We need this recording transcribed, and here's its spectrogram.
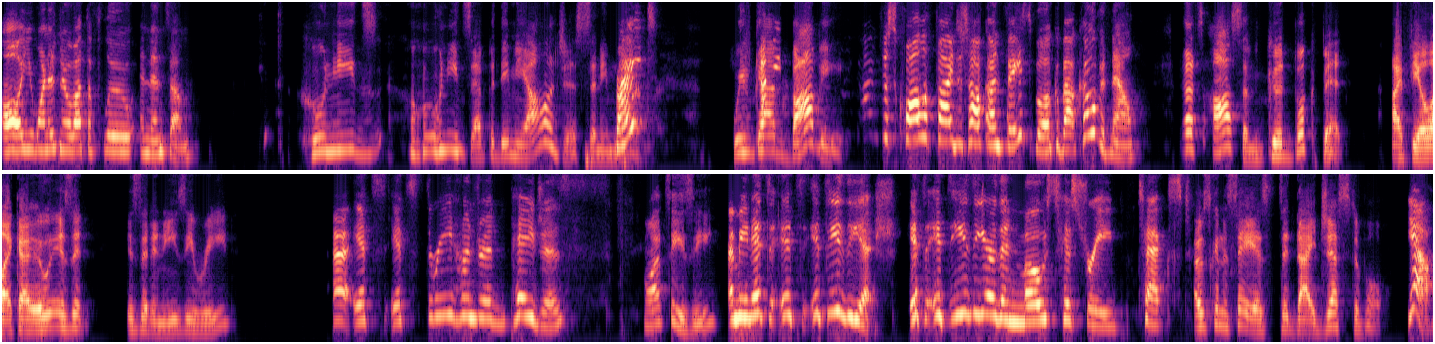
All you wanted to know about the flu, and then some. Who needs who needs epidemiologists anymore? Right. We've got I Bobbi. I'm just qualified to talk on Facebook about COVID now. That's awesome. Good book bit. I feel like I is it is it an easy read? Uh, it's it's 300 pages. Well, that's easy. I mean, it's it's it's easy-ish. It's it's easier than most history text. I was going to say, is it digestible? Yeah,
